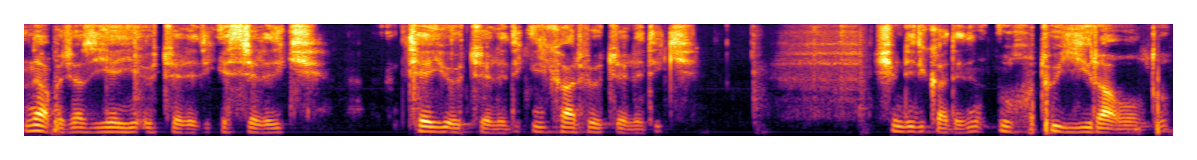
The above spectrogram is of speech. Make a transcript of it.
Ne yapacağız? Y'yi ötreledik, esreledik. T'yi ötreledik. İlk harfi ötreledik. Şimdi dikkat edin. Uhtu yira oldu.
